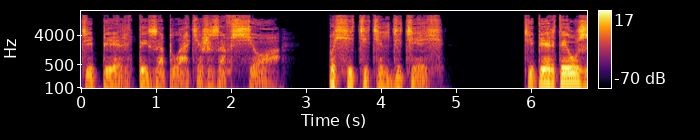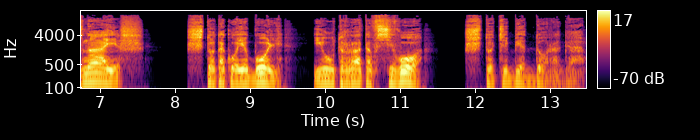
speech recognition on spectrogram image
Теперь ты заплатишь за все, похититель детей. Теперь ты узнаешь, что такое боль и утрата всего, что тебе дорого.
